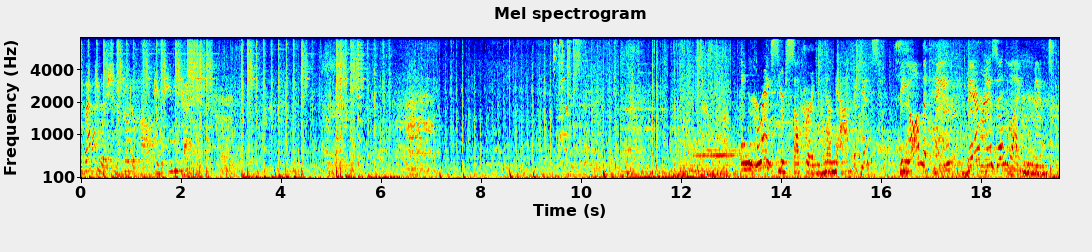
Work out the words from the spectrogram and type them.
Evacuation protocol is in effect. Embrace your suffering, young advocates. Beyond the pain, there is enlightenment.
